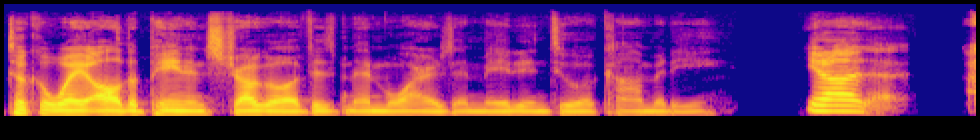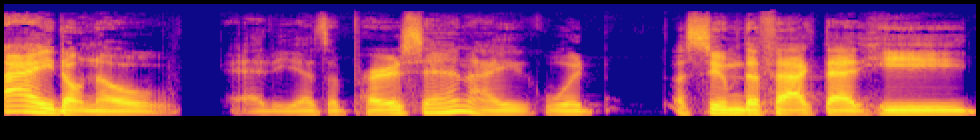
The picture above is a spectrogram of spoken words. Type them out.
took away all the pain and struggle of his memoirs and made it into a comedy. You know, I don't know Eddie as a person. I would assume the fact that he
